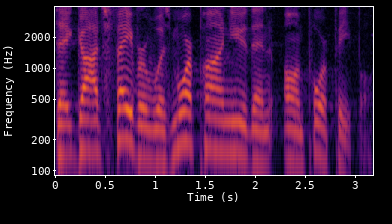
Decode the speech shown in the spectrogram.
that God's favor was more upon you than on poor people.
